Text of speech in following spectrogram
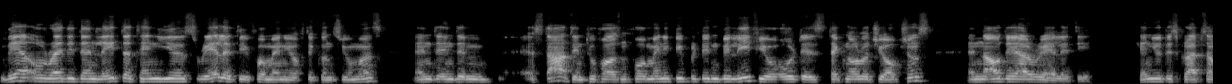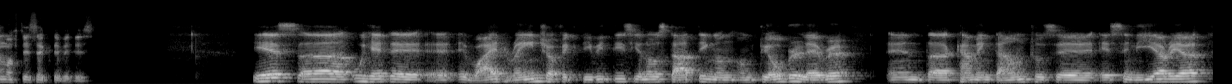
were already then later 10 years reality for many of the consumers? And in the start in 2004, many people didn't believe you all these technology options, and now they are reality. Can you describe some of these activities? Yes, uh, we had a, a, wide range of activities, you know, starting on, on global level and uh, coming down to the SME area.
